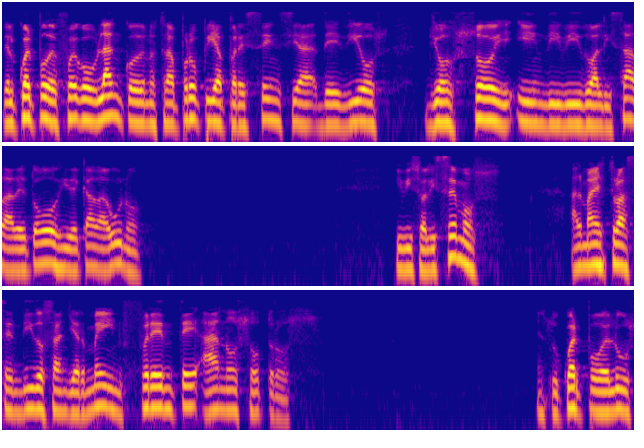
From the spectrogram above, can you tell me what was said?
del cuerpo de fuego blanco de nuestra propia presencia de Dios. Yo soy individualizada de todos y de cada uno. Y visualicemos al Maestro Ascendido San Germain frente a nosotros, en su cuerpo de luz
